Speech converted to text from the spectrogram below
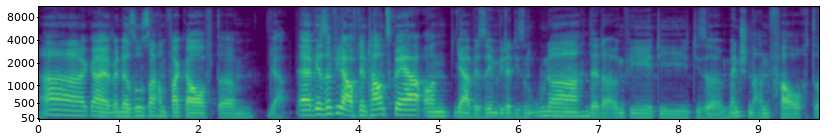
Ah, geil, wenn er so Sachen verkauft. Ähm, Ja, äh, wir sind wieder auf dem Town Square und ja, wir sehen wieder diesen Una, der da irgendwie die, diese Menschen anfaucht. Äh,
